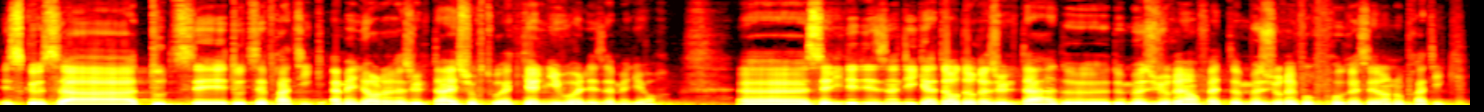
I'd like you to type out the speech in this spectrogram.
Est-ce que toutes, ces, pratiques améliorent les résultats? Et surtout à quel niveau elles les améliorent? C'est l'idée des indicateurs de résultats, de, mesurer en fait, mesurer pour progresser dans nos pratiques.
